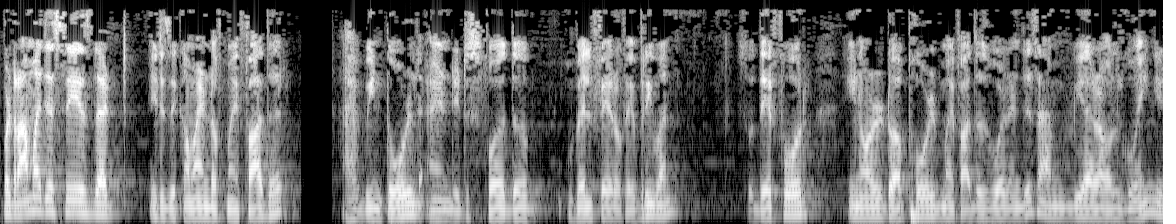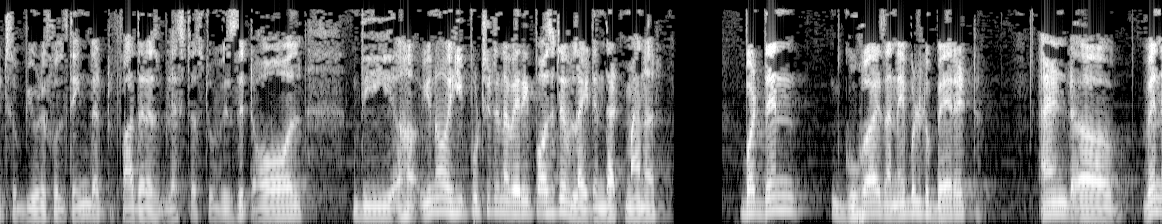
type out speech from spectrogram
But Rama just says that it is a command of my father. I have been told and it is for the welfare of everyone. So therefore, in order to uphold my father's word and this, I'm, we are all going. It's a beautiful thing that father has blessed us to visit all the, uh, you know, he puts it in a very positive light in that manner. But then Guha is unable to bear it. And uh, when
